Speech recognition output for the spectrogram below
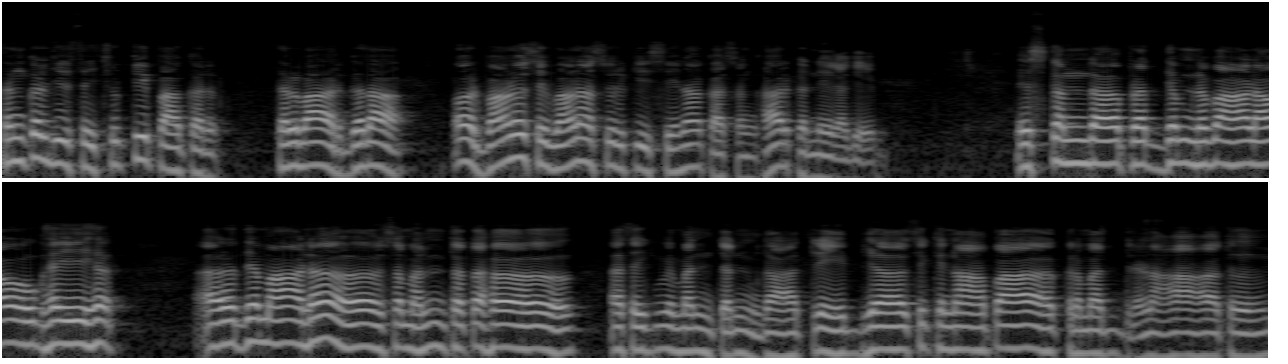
शंकर जी से छुट्टी पाकर तलवार, गदा और बाणों से बाणासुर की सेना का संहार करने लगे। स्कंद प्रद्युम्न बाणौघ अर्द्यमान समन्ततः। असिग्विमंचन गात्रेभ्य सिखनापाक्रमद्रणात्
